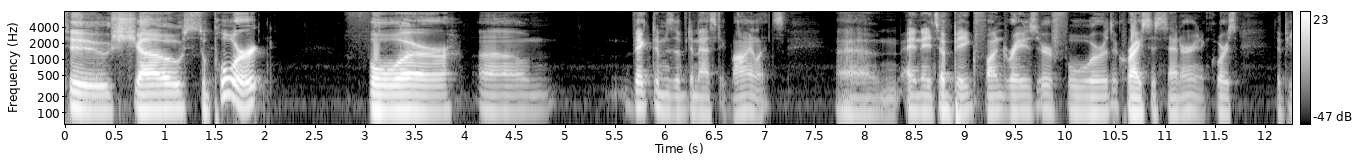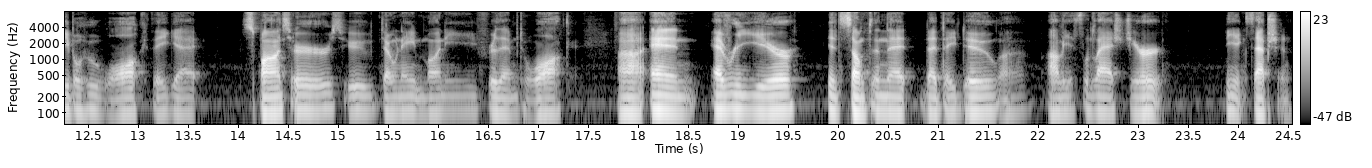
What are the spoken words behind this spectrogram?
to show support for um, victims of domestic violence. Um, and it's a big fundraiser for the crisis center. And of course, the people who walk, they get sponsors who donate money for them to walk. Uh, and every year, it's something that, that they do. Uh, obviously, last year, the exception.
